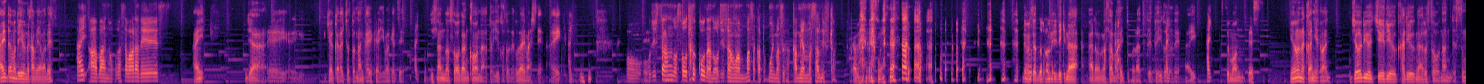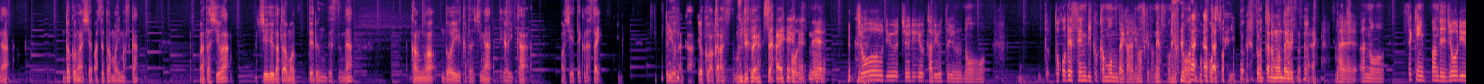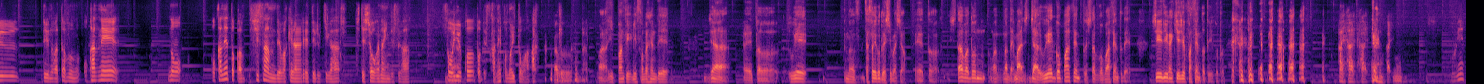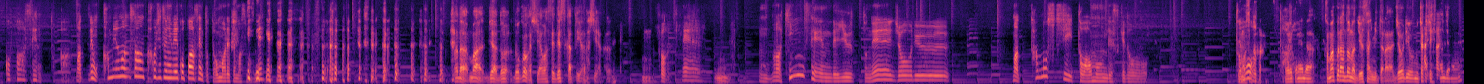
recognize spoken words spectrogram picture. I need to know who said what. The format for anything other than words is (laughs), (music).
Speaker 1: はい、どうもでゆうの亀山です。
Speaker 2: はい、アーバーの小笠原です。
Speaker 1: はい。じゃあ、えー今日からちょっと何回かに分けて、
Speaker 2: はい
Speaker 1: おじさんの相談コーナーということでございまして、はい。(laughs)
Speaker 2: おおじさんの相談コーナーのおじさんはまさかと思いますが、亀山さんですか？(laughs)
Speaker 1: でもちょっと論理的なあの皆さんも入ってもらってということで、はい。
Speaker 2: はい
Speaker 1: 質問です。世の中には上流、中流、下流があるそうなんですが、どこが幸せと思いますか？私は中流だと思ってるんですが、今後どういう形が良いか教えてください。というなんかよくわからん質問でございました。はい。
Speaker 2: そうですね。上流、中流、下流というのを、どどこで線引くか問題がありますけどね、そんなのは (laughs)
Speaker 1: 確かに。そこから問題ですね。
Speaker 2: はい、あの世間一般で上流っていうのは多分お金のお金とか資産で分けられてる気がしてしょうがないんですがそういうことですかねこの意図は。
Speaker 1: 多分まあ一般的にその辺で、じゃあ、えっ、と、上の、じゃあそういうことにしましょう。えっ、と、下はどん、わかんない。まあ、じゃあ上5%、下5%で、収入が90%ということで。(laughs)
Speaker 2: はいはいはい、はい
Speaker 1: うん
Speaker 2: 上5%か。まあでも亀山さん確実に上5%って思われてますもんね。(laughs)
Speaker 1: ただ、まあ、じゃあど、どこが幸せですかという話やからね。うん。
Speaker 2: そうですね。
Speaker 1: うん。
Speaker 2: うん、まあ、金銭で言うとね、上流、まあ、楽しいとは思うんですけど、
Speaker 1: でもさ、俺この間、鎌倉殿の13見たら、上流むちゃくちゃ悲惨じゃない、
